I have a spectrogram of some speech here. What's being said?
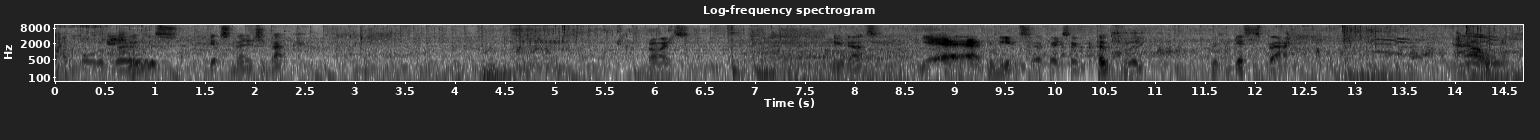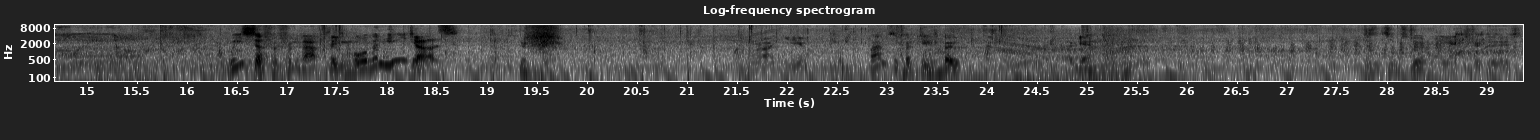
Have all of those. Get some energy back. Right. That. Yeah, brilliant. Okay, so hopefully we can get his back. Ow! We suffer from that thing more than he does. Alright, you. What happens if I do both again? Doesn't seem to do anything extra, does it?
